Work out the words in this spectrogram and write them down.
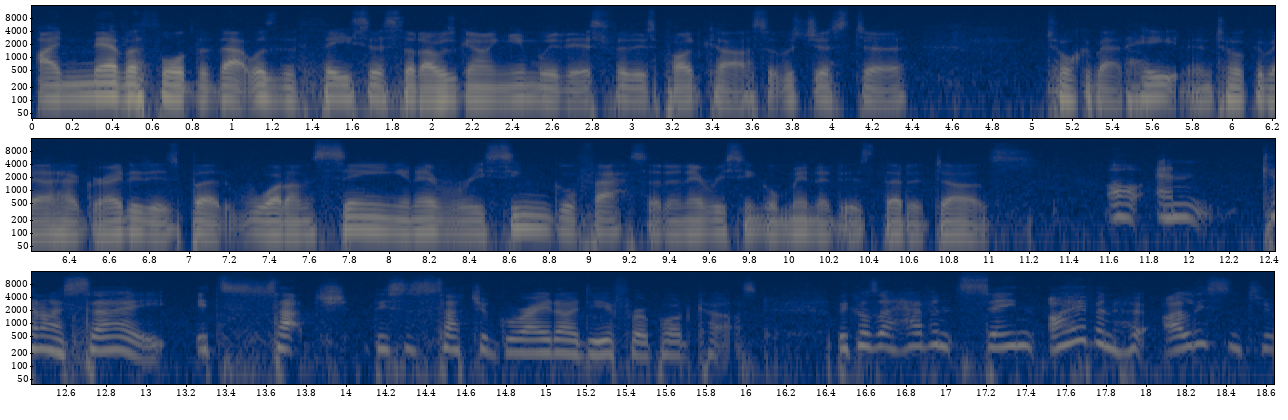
I never thought that that was the thesis that I was going in with this for this podcast. It was just to talk about heat and talk about how great it is. But what I'm seeing in every single facet and every single minute is that it does. Oh, and can I say it's such? This is such a great idea for a podcast because I haven't seen. I haven't heard. I listen to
